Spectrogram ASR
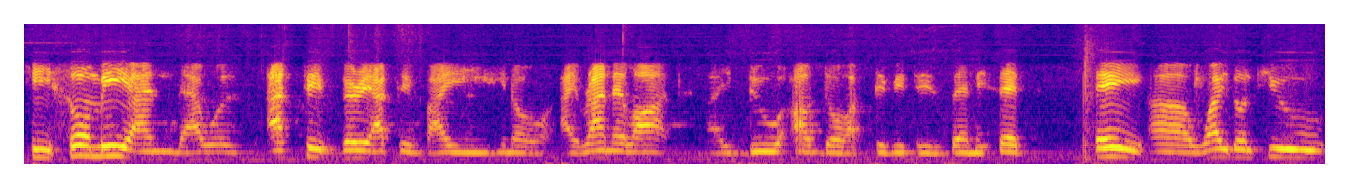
he saw me and I was active, very active. I you know I ran a lot. I do outdoor activities. Then he said, "Hey, uh, why don't you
